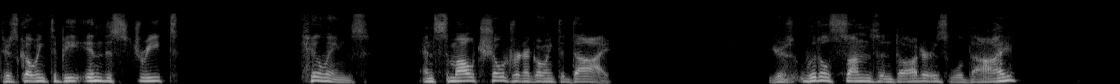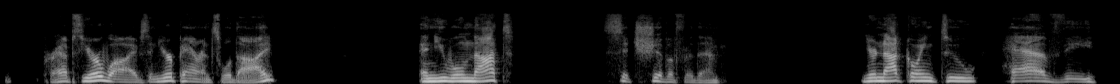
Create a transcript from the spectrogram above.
there's going to be in the street killings, and small children are going to die. Your little sons and daughters will die. Perhaps your wives and your parents will die. And you will not sit Shiva for them. You're not going to have the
